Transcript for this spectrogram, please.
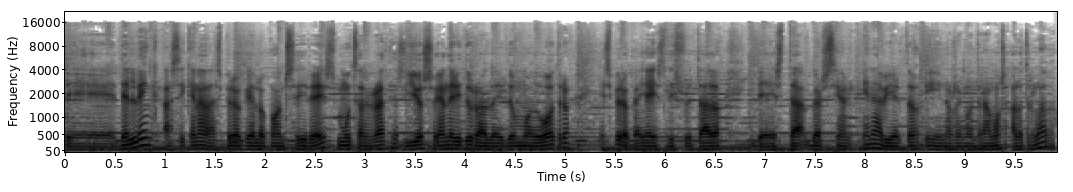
del link. Así que nada, espero que lo consideréis. Muchas gracias. Yo soy Ander Iturralde de un modo u otro. Espero que hayáis disfrutado de esta versión en abierto y nos reencontramos al otro lado.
